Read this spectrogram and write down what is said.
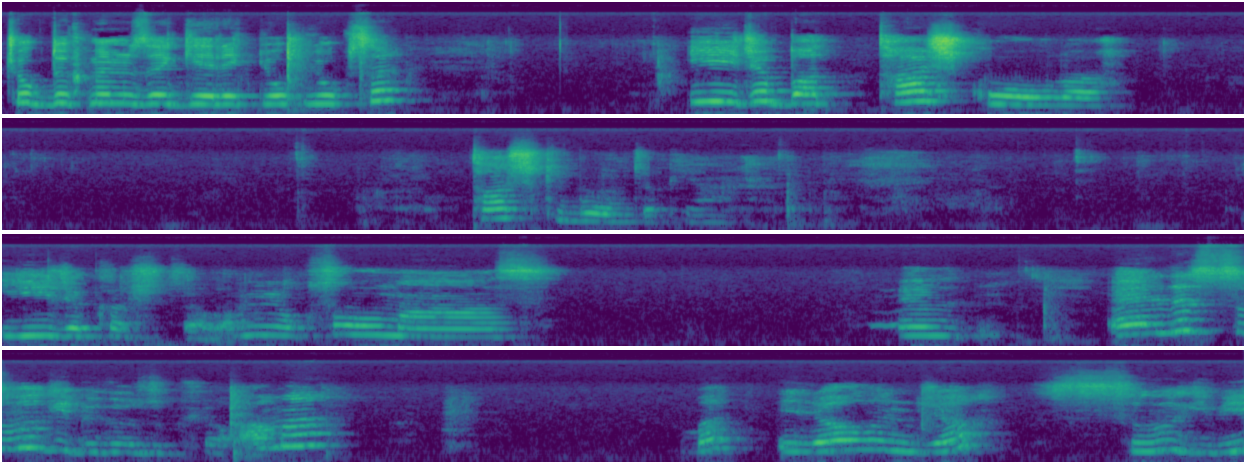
Çok dökmemize gerek yok. Yoksa iyice bat taş oldu. Taş gibi olacak yani. İyice karıştıralım. Yoksa olmaz. El, elde sıvı gibi gözüküyor ama Bak ele alınca sıvı gibi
